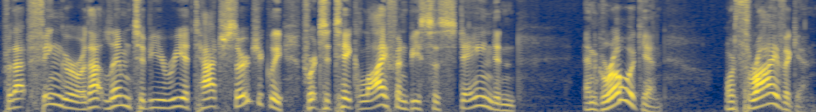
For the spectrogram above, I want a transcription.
for that finger or that limb to be reattached surgically, for it to take life and be sustained and, and grow again or thrive again.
